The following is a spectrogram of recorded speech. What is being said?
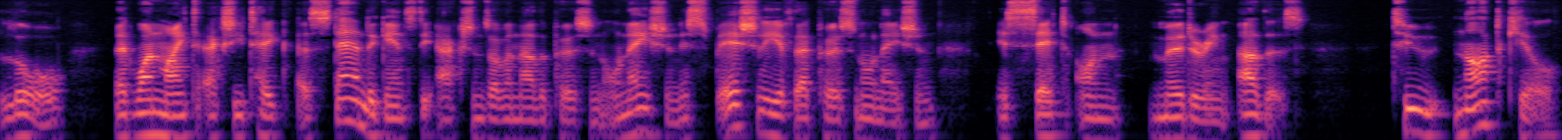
law that one might actually take a stand against the actions of another person or nation, especially if that person or nation is set on murdering others. To not kill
